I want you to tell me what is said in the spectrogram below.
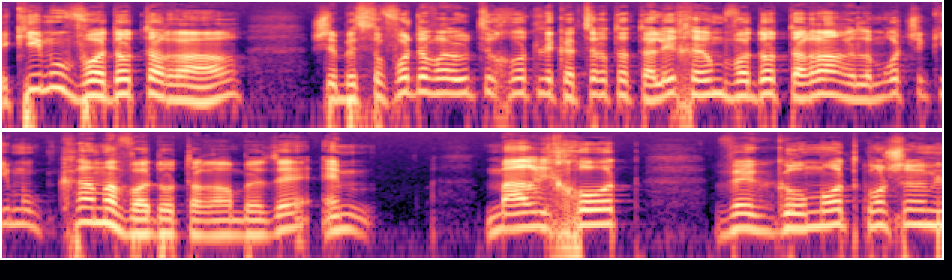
הקימו ועדות ערר, שבסופו של דבר היו צריכות לקצר את התהליך. היום ועדות ערר, למרות שהקימו כמה ועדות ערר בזה, הן מעריכות וגורמות, כמו שאומרים,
